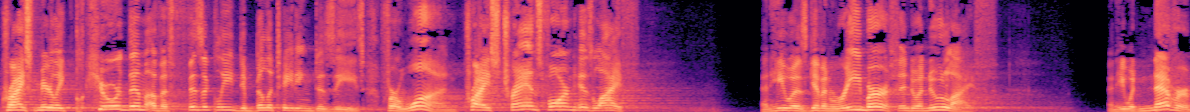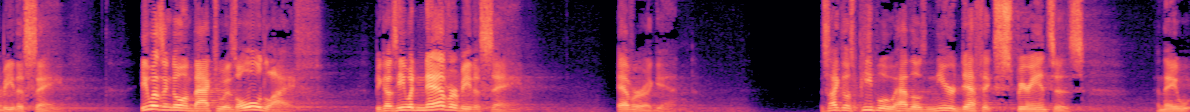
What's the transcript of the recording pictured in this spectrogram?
Christ merely cured them of a physically debilitating disease. For one, Christ transformed his life and he was given rebirth into a new life. And he would never be the same. He wasn't going back to his old life because he would never be the same ever again. It's like those people who have those near death experiences and they, you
